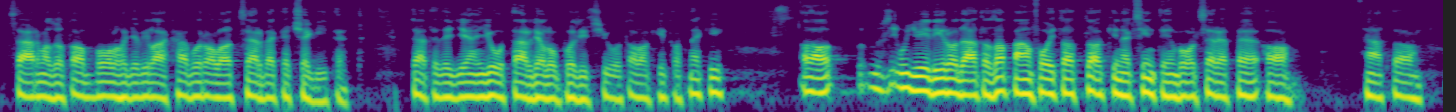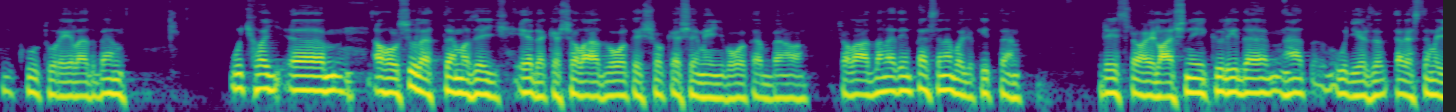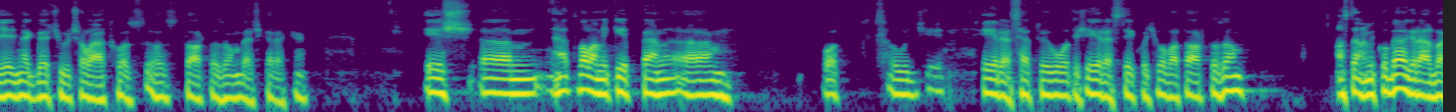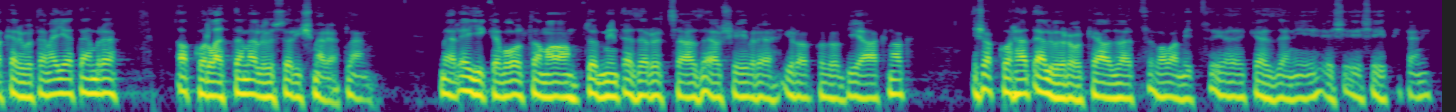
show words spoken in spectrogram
származott abból, hogy a világháború alatt szerbeket segített. Tehát ez egy ilyen jó tárgyaló pozíciót alakított neki. A ügyvédi irodát az apám folytatta, akinek szintén volt szerepe a, hát a kultúréletben. Úgyhogy eh, ahol születtem, az egy érdekes család volt, és sok esemény volt ebben a családban. Hát én persze nem vagyok itten részrehajlás nélküli, de hát úgy éreztem, hogy egy megbecsült családhoz tartozom Becskereken. És hát valamiképpen ott úgy érezhető volt, és érezték, hogy hova tartozom. Aztán, amikor Belgrádba kerültem egyetemre, akkor lettem először ismeretlen. Mert egyike voltam a több mint 1500 első évre iratkozott diáknak, és akkor hát előről kellett valamit eh, kezdeni és, és építeni.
